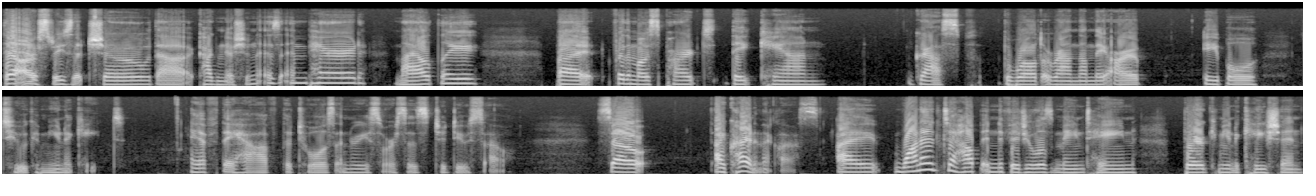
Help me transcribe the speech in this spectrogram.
There are studies that show that cognition is impaired mildly, but for the most part, they can grasp the world around them. They are able to communicate if they have the tools and resources to do so. So I cried in that class. I wanted to help individuals maintain their communication,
